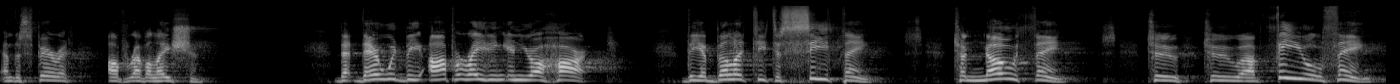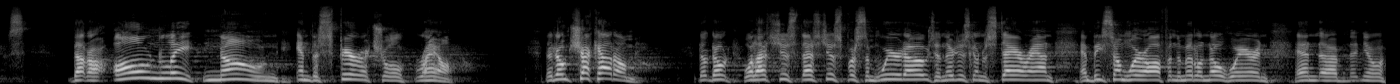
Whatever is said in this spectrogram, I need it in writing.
and the spirit of revelation. That there would be operating in your heart the ability to see things, to know things, to, to uh, feel things that are only known in the spiritual realm. They don't check out on me. Don't, don't, well, that's just, that's just for some weirdos, and they're just going to stay around and be somewhere off in the middle of nowhere, and, and uh, you know,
